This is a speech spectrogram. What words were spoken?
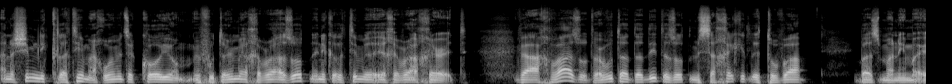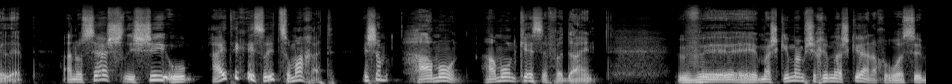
אנשים נקלטים, אנחנו רואים את זה כל יום, מפוטרים מהחברה הזאת, נקלטים לחברה אחרת. והאחווה הזאת, הערבות ההדדית הזאת, משחקת לטובה בזמנים האלה. הנושא השלישי הוא, ההייטק הישראלי צומחת. יש שם המון, המון כסף עדיין. ומשקיעים ממשיכים להשקיע, אנחנו עושים,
